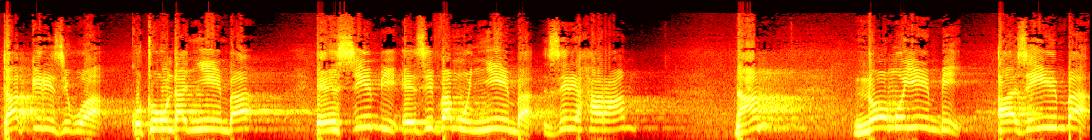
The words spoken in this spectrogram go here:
takkirizibwa kutunda nyimba ensimbi eziva mu nyimba ziri haramu nam n'omuyimbi aziyimba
